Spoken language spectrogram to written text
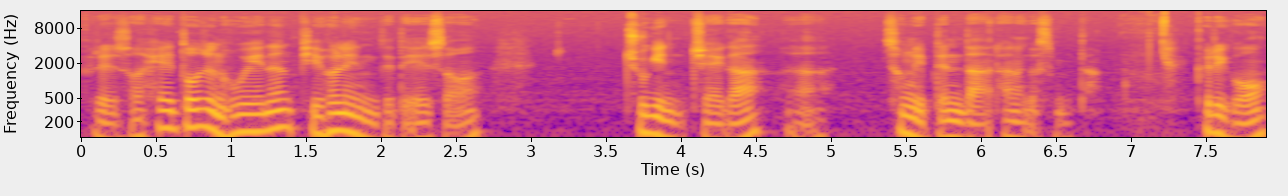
그래서 해 도전 후에는 피 흘리는 데 대해서 죽인 죄가 어, 성립된다라는 것입니다. 그리고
